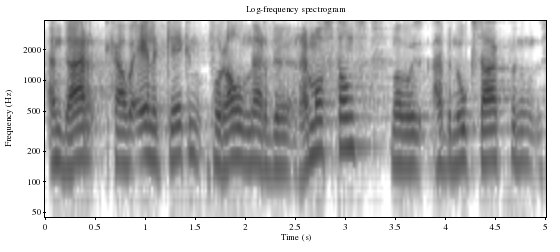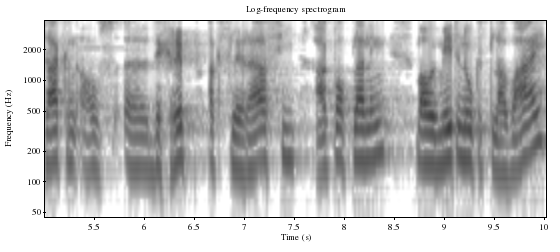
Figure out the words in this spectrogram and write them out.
En daar gaan we eigenlijk kijken vooral naar de remafstand, maar we hebben ook zaken, zaken als eh, de grip, acceleratie, aquaplanning. Maar we meten ook het lawaai,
